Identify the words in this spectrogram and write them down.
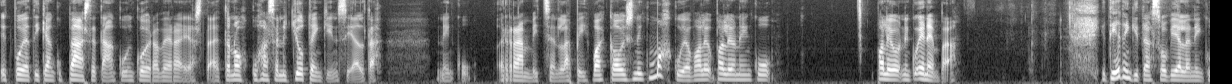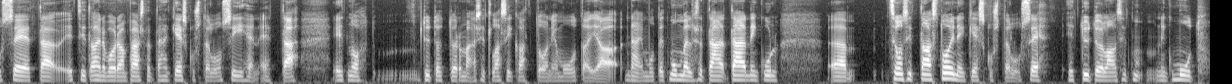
että pojat ikään kuin päästetään kuin koira veräjästä, että no, kunhan sä nyt jotenkin sieltä niin kuin rämmit sen läpi, vaikka olisi niin kuin mahkuja paljon, paljon, niin kuin, paljon niin kuin enempää. Ja tietenkin tässä on vielä niin kuin se, että, että sit aina voidaan päästä tähän keskusteluun siihen, että, että no, tytöt törmää sitten lasikattoon ja muuta ja näin, mutta mun mielestä tämä, tämä niin kuin, se on sitten taas toinen keskustelu se, että tytöillä on sitten niin kuin muut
